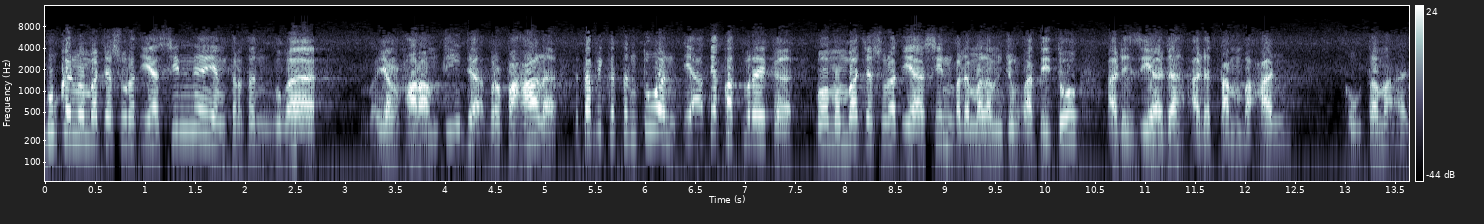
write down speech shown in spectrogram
Bukan membaca surat Yasinnya yang tertentu yang haram, tidak berpahala, tetapi ketentuan i'tiqad mereka bahwa membaca surat Yasin pada malam Jumat itu ada ziyadah, ada tambahan keutamaan.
